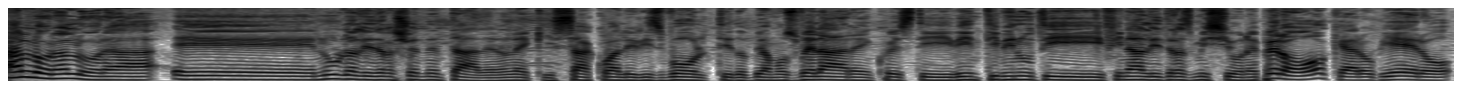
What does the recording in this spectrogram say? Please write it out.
Allora, allora, eh, nulla di trascendentale, non è chissà quali risvolti dobbiamo svelare in questi 20 minuti finali di trasmissione, però, caro Piero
